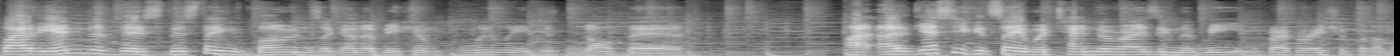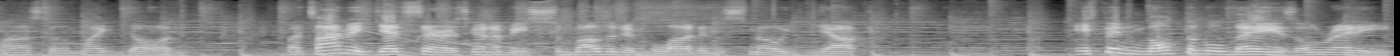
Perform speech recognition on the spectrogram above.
By the end of this, this thing's bones are gonna be completely just not there. I, I guess you could say we're tenderizing the meat in preparation for the master, but my god. By the time it gets there, it's gonna be smothered in blood and smell yuck. It's been multiple days already.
